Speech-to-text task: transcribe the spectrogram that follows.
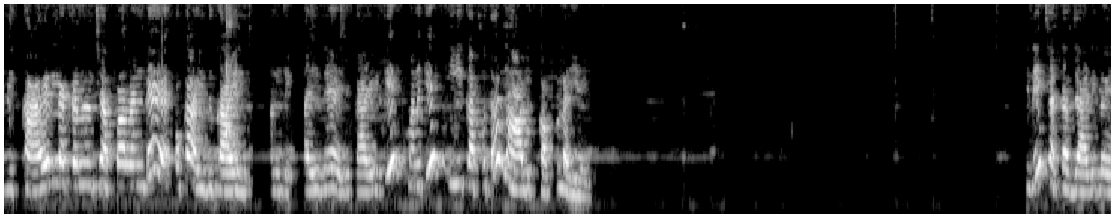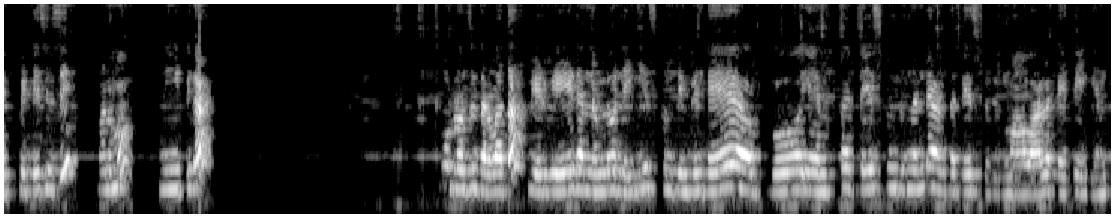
ఇవి కాయలు లెక్కన చెప్పాలంటే ఒక ఐదు కాయలు. అంతే. ఐదే ఐదు కాయలకి మనకి ఈ కప్పుతో నాలుగు కప్పులు అయ్యాయి. ఇది చక్కగా జాడీలో ఎత్తి పెట్టేసేసి మనము నీట్గా మూడు రోజుల తర్వాత వేడి వేడి అన్నంలో నెయ్యి వేసుకుని తింటుంటే అబ్బో ఎంత టేస్ట్ ఉంటుందంటే అంత టేస్ట్ ఉంటుంది మా వాళ్ళకైతే ఎంత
